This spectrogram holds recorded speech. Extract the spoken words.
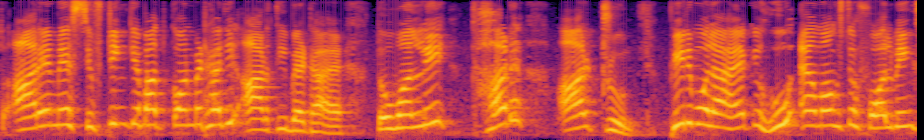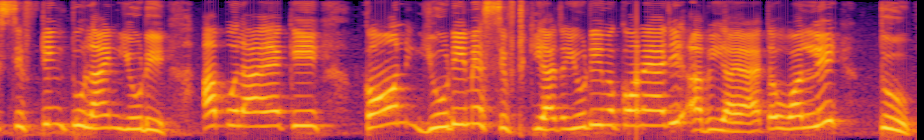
तो आर ए में शिफ्टिंग के बाद कौन बैठा है जी? आरती बैठा है। तो ओनली थर्ड आर ट्रू फिर बोला है कि who amongst the following shifting to line UD अब बोला है कि कौन यूडी में शिफ्ट किया? तो यूडी में कौन आया जी? अभी आया है। तो ओनली टू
